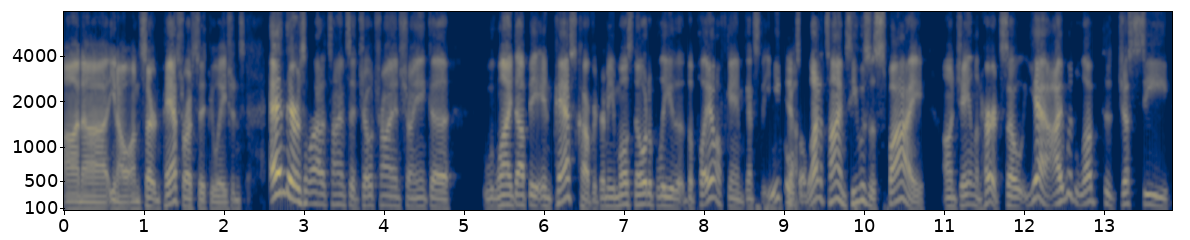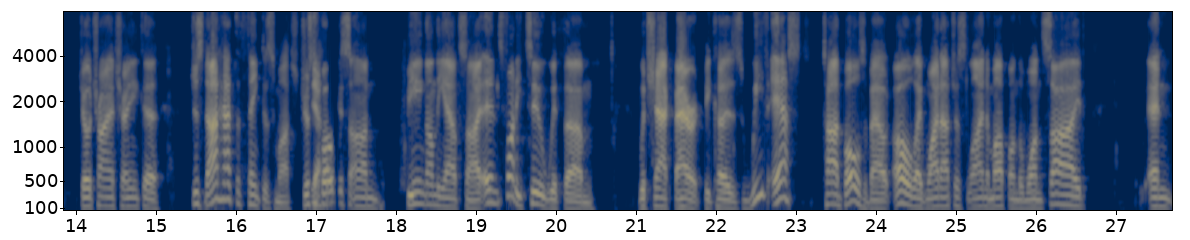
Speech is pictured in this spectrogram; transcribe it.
on uh, you know, on certain pass rush situations. And there's a lot of times that Joe Tryon Shoyinka lined up in pass coverage. I mean, most notably the, the playoff game against the Eagles. Yeah. A lot of times he was a spy on Jalen Hurts. So yeah, I would love to just see Joe Tryon Shoyinka just not have to think as much, just yeah. focus on being on the outside. And it's funny too with um with Shaq Barrett because we've asked Todd Bowles about, oh, like why not just line him up on the one side? And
